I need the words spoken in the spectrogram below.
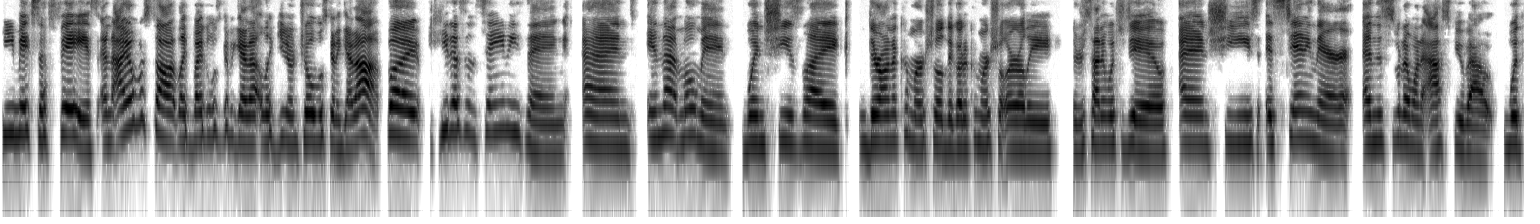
he makes a face. And I almost thought like Michael was going to get up, like, you know, Joel was going to get up, but he doesn't say anything. And in that moment, when she's like, they're on a commercial, they go to commercial early, they're deciding what to do, and she's is standing there. And this is what I want to ask you about with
